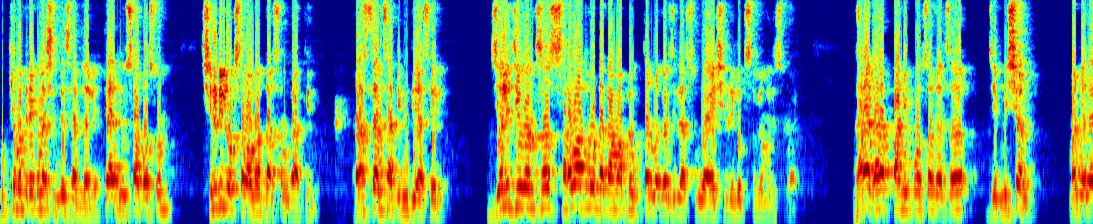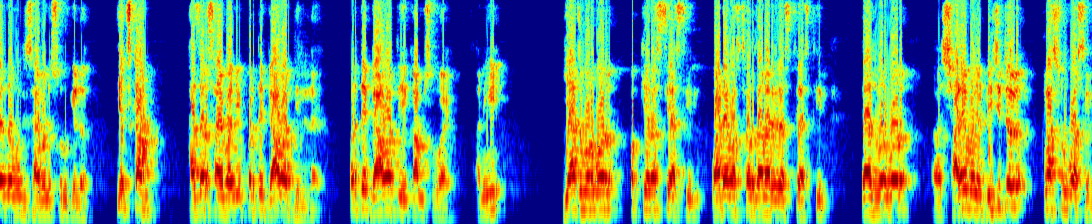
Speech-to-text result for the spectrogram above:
मुख्यमंत्री एकनाथ शिंदे साहेब झाले त्या दिवसापासून शिर्डी लोकसभा मतदारसंघातील रस्त्यांसाठी निधी असेल जलजीवनचं सर्वात मोठं काम आपल्या उत्तर नगर जिल्ह्यात सुरू आहे शिर्डी लोकसभेमध्ये सुरू आहे. घराघरात पाणी पोहोचवण्याचं जे मिशन मान्य नरेंद्र मोदी साहेबांनी सुरू केलं तेच काम खासदार साहेबांनी प्रत्येक गावात दिलेलं आहे. प्रत्येक गावात हे काम सुरू आहे. आणि याचबरोबर पक्के रस्ते असतील वाड्या वस्त्यावर जाणारे रस्ते असतील त्याचबरोबर शाळेमध्ये डिजिटल क्लासरूम असेल.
